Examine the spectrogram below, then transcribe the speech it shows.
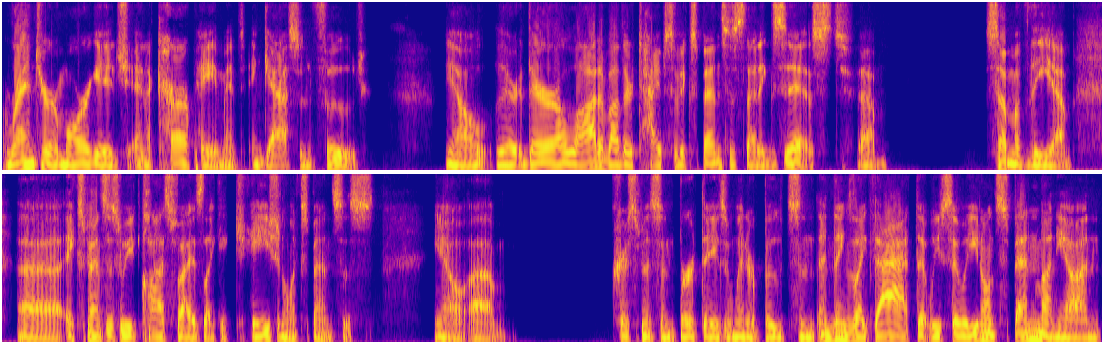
rent or a mortgage and a car payment and gas and food. You know, there there are a lot of other types of expenses that exist. Um, some of the um, uh, expenses we classify as like occasional expenses, you know, um, Christmas and birthdays and winter boots and, and things like that, that we say, well, you don't spend money on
